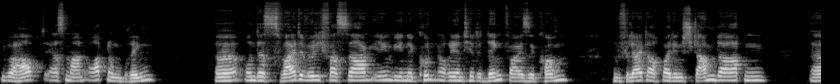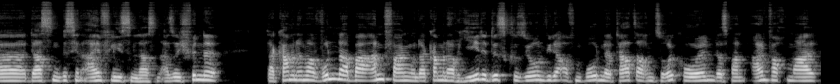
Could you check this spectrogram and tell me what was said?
überhaupt erstmal in Ordnung bringen. Äh, und das zweite würde ich fast sagen, irgendwie in eine kundenorientierte Denkweise kommen und vielleicht auch bei den Stammdaten äh, das ein bisschen einfließen lassen. Also ich finde, da kann man immer wunderbar anfangen und da kann man auch jede Diskussion wieder auf den Boden der Tatsachen zurückholen, dass man einfach mal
